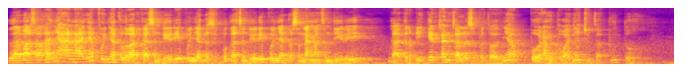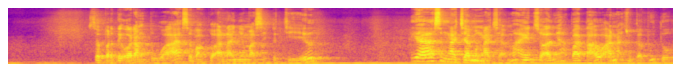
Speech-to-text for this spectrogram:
lah masalahnya anaknya punya keluarga sendiri punya kesibukan sendiri punya kesenangan sendiri nggak terpikirkan kalau sebetulnya orang tuanya juga butuh. Seperti orang tua sewaktu anaknya masih kecil ya sengaja mengajak main. Soalnya apa? Tahu anak juga butuh.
